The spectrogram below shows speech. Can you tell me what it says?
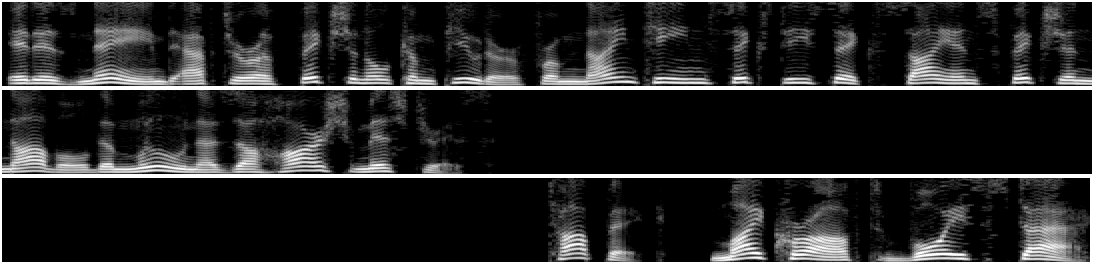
It is named after a fictional computer from 1966 science fiction novel The Moon is a Harsh Mistress. Topic: Mycroft Voice Stack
